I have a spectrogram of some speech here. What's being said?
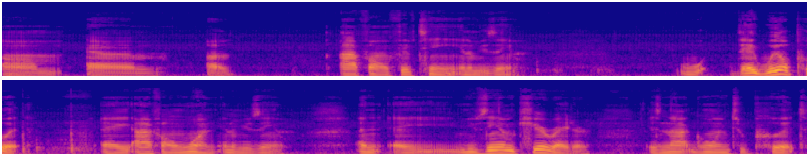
um, um, a iPhone 15 in a museum. They will put a iPhone 1 in a museum an, a museum curator is not going to put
